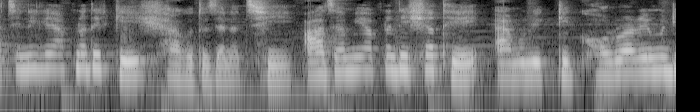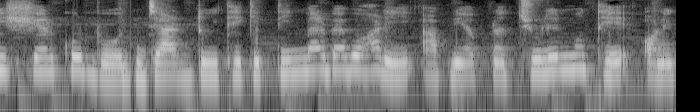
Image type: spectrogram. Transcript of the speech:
চ্যানেলে আপনাদেরকে স্বাগত জানাচ্ছি। আজ আমি আপনাদের সাথে এমন একটি ঘরোয়া রেমেডি শেয়ার করব, যার দুই থেকে তিনবার ব্যবহারেই আপনি আপনার চুলের মধ্যে অনেক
